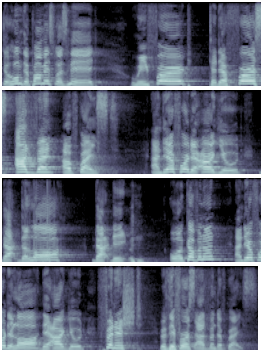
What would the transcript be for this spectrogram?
to whom the promise was made, referred to the first advent of Christ. And therefore, they argued that the law, that the old covenant, and therefore the law, they argued, finished with the first advent of Christ.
